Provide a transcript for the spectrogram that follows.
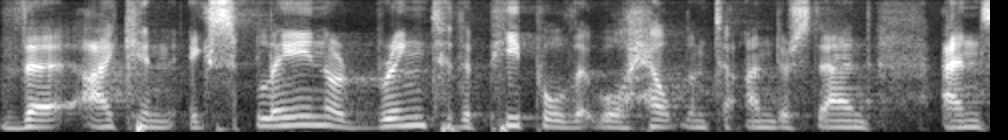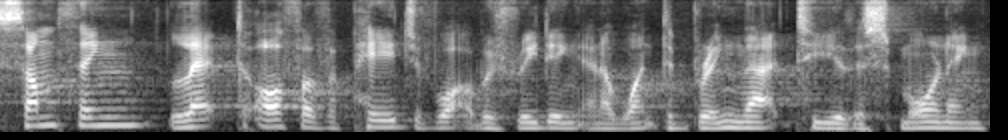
that I can explain or bring to the people that will help them to understand. And something leapt off of a page of what I was reading, and I want to bring that to you this morning.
